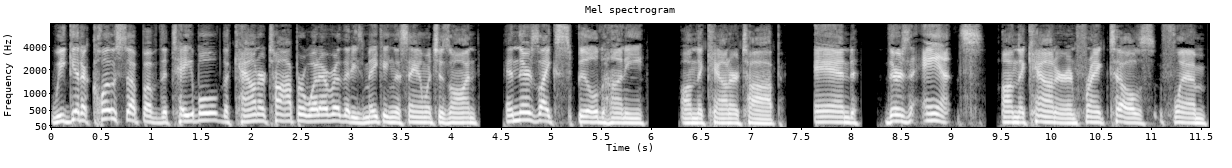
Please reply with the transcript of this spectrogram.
we get a close up of the table, the countertop or whatever that he's making the sandwiches on. And there's like spilled honey on the countertop. And there's ants on the counter. And Frank tells Flem,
